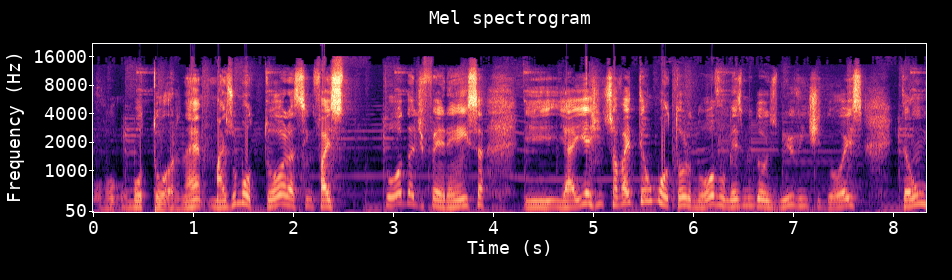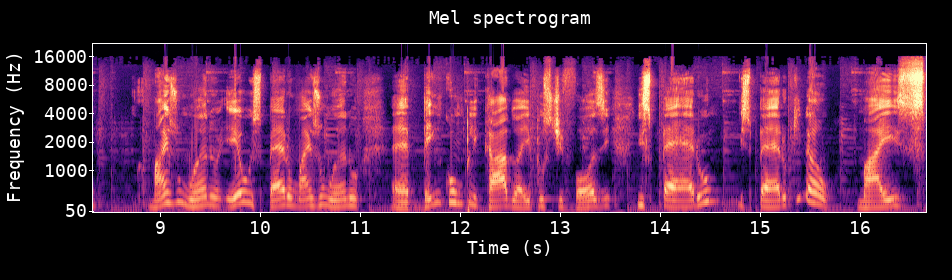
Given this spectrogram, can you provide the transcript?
o, o motor, né? Mas o motor, assim, faz toda a diferença. E, e, aí a gente só vai ter um motor novo mesmo em 2022. Então. Mais um ano, eu espero mais um ano é, bem complicado aí para os tifose. Espero, espero que não, mas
